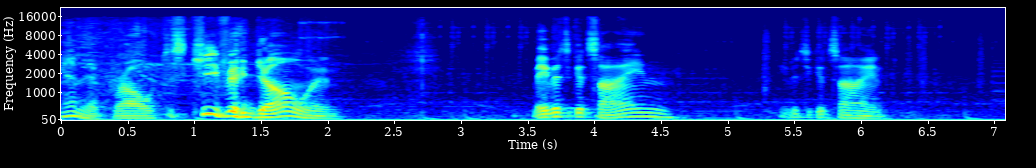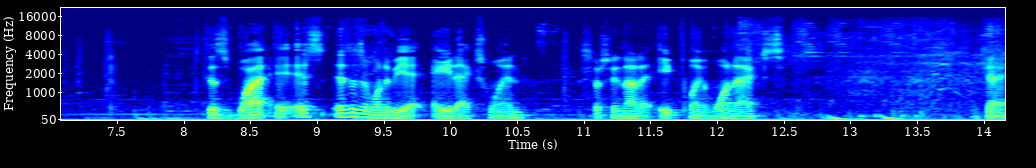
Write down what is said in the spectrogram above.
Damn it, bro. Just keep it going. Maybe it's a good sign. Maybe it's a good sign. Because why? It doesn't want to be an 8x win. Especially not an 8.1x. Okay.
